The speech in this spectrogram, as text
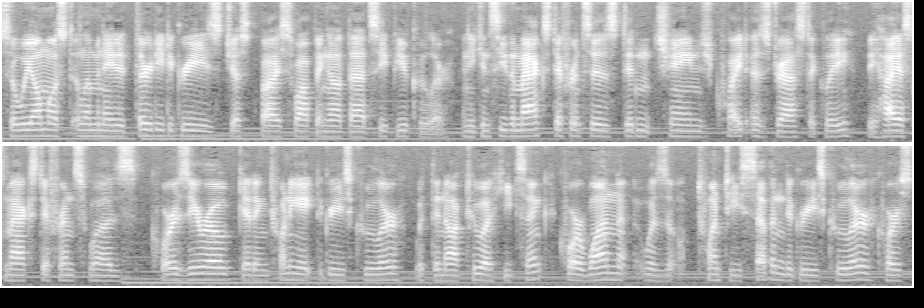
So we almost eliminated 30 degrees just by swapping out that CPU cooler. And you can see the max differences didn't change quite as drastically. The highest max difference was Core 0 getting 28 degrees cooler with the Noctua heatsink. Core 1 was 27 degrees cooler. Cores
